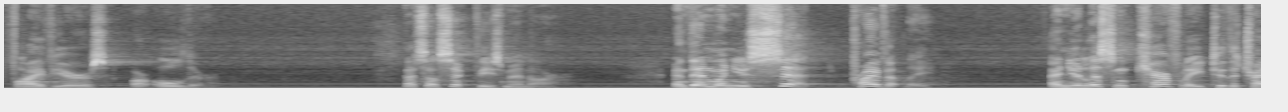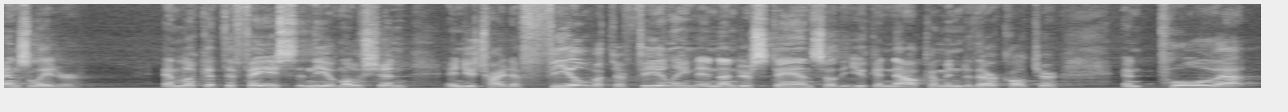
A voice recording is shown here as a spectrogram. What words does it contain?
five years or older. That's how sick these men are. And then when you sit privately and you listen carefully to the translator and look at the face and the emotion and you try to feel what they're feeling and understand so that you can now come into their culture and pull that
